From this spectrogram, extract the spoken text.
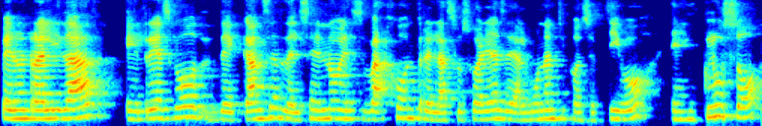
pero en realidad el riesgo de cáncer del seno es bajo entre las usuarias de algún anticonceptivo e incluso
